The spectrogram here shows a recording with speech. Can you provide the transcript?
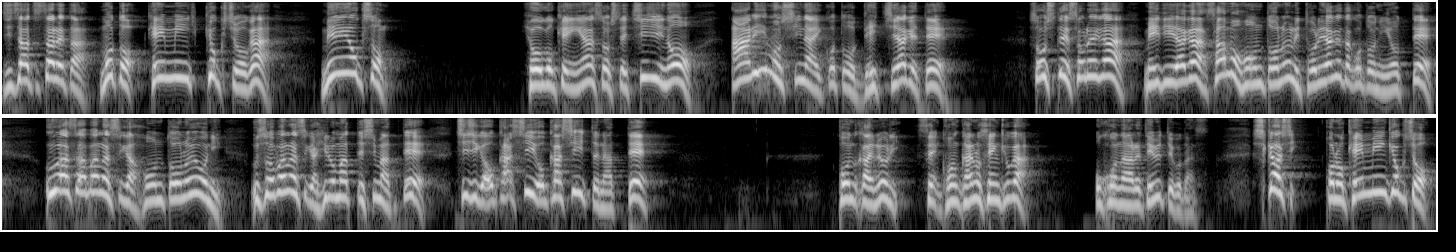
自殺された元県民局長が名誉毀損兵庫県やそして知事のありもしないことをでっち上げてそしてそれがメディアがさも本当のように取り上げたことによって噂話が本当のように嘘話が広まってしまって知事がおかしいおかしいってなって今回のより今回の選挙が行われているということなんです。しかしこの県民局長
